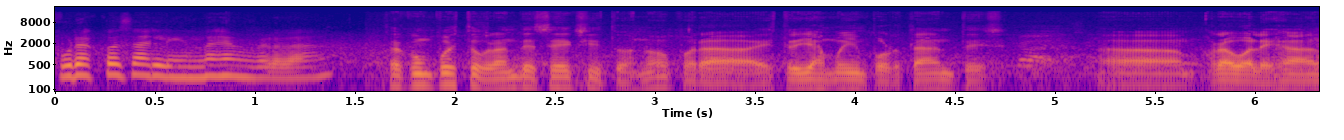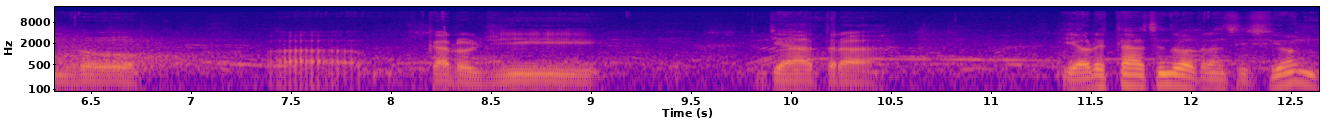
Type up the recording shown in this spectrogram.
puras cosas lindas en verdad. Se ha compuesto grandes éxitos ¿no? para estrellas muy importantes, uh, Raúl Alejandro, Carol G, Yatra, y ahora estás haciendo la transición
